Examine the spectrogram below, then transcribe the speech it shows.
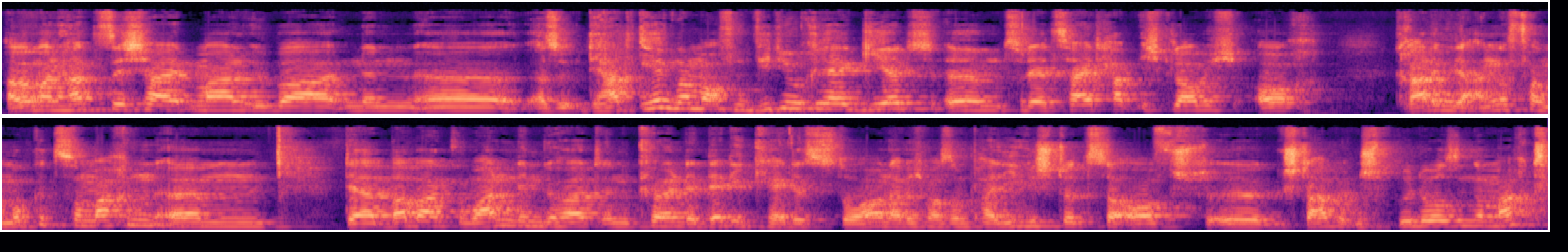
Aber man hat sich halt mal über einen, äh, also der hat irgendwann mal auf ein Video reagiert. Ähm, zu der Zeit habe ich, glaube ich, auch gerade wieder angefangen, Mucke zu machen. Ähm, der Babak One, dem gehört in Köln der Dedicated Store. Und da habe ich mal so ein paar Liegestütze auf äh, gestapelten Sprühdosen gemacht.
